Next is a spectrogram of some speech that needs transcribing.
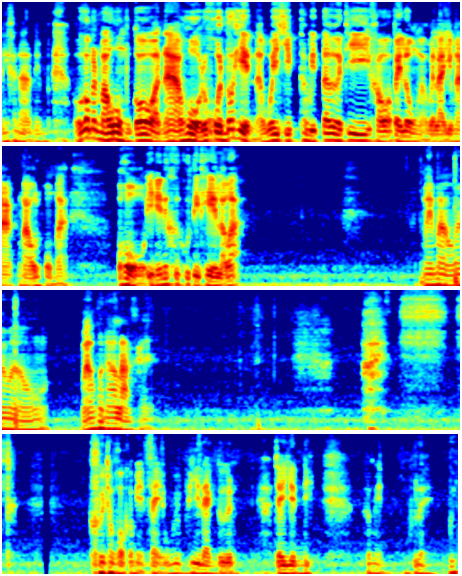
นี่ขนาดไม่โอ้ก็มันเมาผมก่อนนะโอ้โหทุกคนต้องเห็นนะเว้ยคลิปทวิตเตอร์ที่เขาเอาไปลงอะเวลาอีมาร์คเมาผมอะโอ้โหอีนี่คือกูติเทนแล้วอะไม่เมาไม่เมาเมาคนน่ารักฮะคุยทำของกระเหม็นใส่อุ้ยพี่แรงเกินใจเย็นดิกระเหม็นพูดอะไรอุ้ย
